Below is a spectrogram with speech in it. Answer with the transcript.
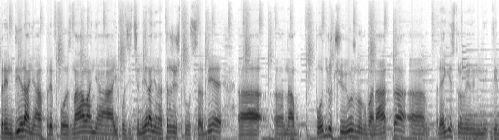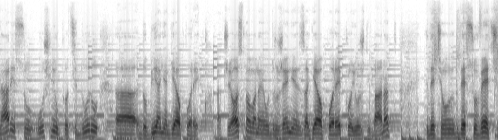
brendiranja, prepoznavanja i pozicioniranja na tržištu Srbije, na području Južnog Banata registrovani vinari su ušli u proceduru dobijanja geoporekla. Znači, osnovano je udruženje za geoporeklo Južni Banat, gde, gde su već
